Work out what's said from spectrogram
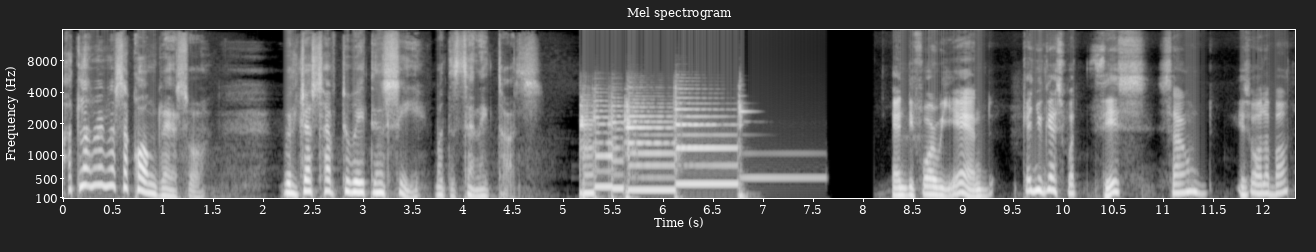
at lalo na sa kongreso. We'll just have to wait and see what the Senate does. And before we end, can you guess what this sound is all about?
